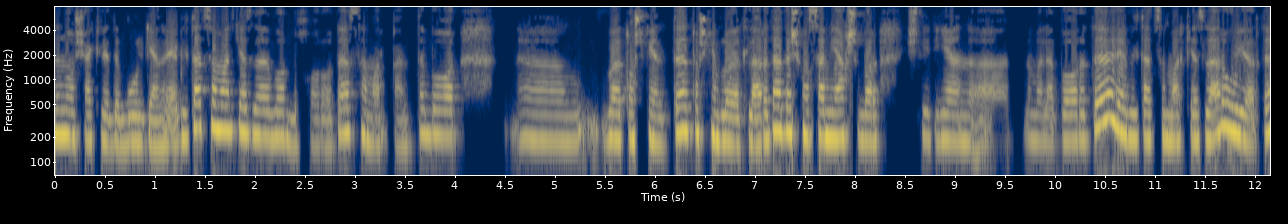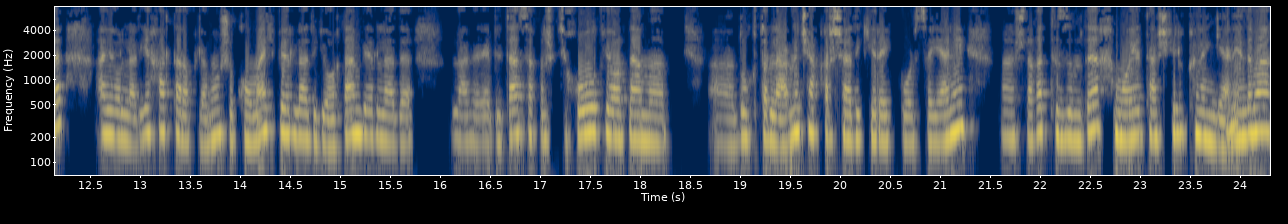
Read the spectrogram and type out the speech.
nno shaklida bo'lgan reabilitatsiya markazlari bor buxoroda samarqandda bor Э, va toshkentda toshkent viloyatlarida adashmasam yaxshi bir ishlaydigan e, nimalar bor edi? Reabilitatsiya markazlari u yerda ayollarga har taraflama o'sha ko'mak beriladi yordam beriladi. Ularni reabilitatsiya qilish psixolog yordami e, doktorlarni chaqirishadi kerak bo'lsa. Ya'ni mana shunaqa tizimda himoya tashkil qilingan. Endi man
